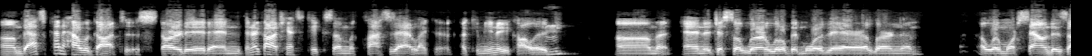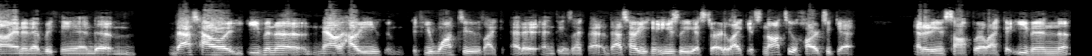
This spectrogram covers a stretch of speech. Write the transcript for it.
um, that's kind of how it got started. And then I got a chance to take some classes at like a, a community college, mm-hmm. um, and just to learn a little bit more there, learn um, a little more sound design and everything. And um, that's how even uh, now how you can, if you want to like edit and things like that that's how you can easily get started. Like it's not too hard to get editing software like even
